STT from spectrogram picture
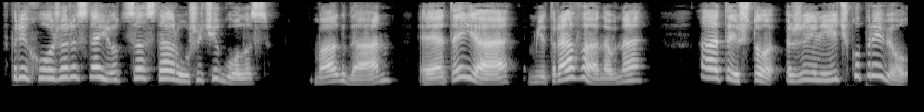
в прихожей раздается старушечий голос. «Богдан, это я, Митрофановна. А ты что, жиличку привел?»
